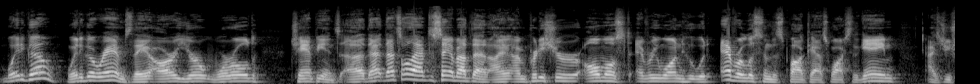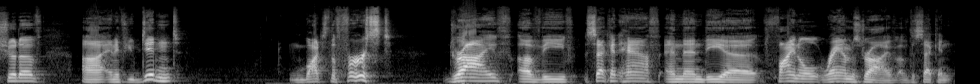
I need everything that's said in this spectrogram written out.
way to go, way to go, Rams! They are your world champions. Uh, that, that's all I have to say about that. I, am pretty sure almost everyone who would ever listen to this podcast watched the game, as you should have. Uh, and if you didn't, watch the first drive of the second half and then the uh, final Rams drive of the second half,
